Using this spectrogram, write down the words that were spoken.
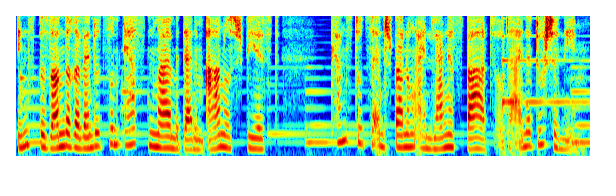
insbesondere wenn du zum ersten Mal mit deinem Anus spielst, kannst du zur Entspannung ein langes Bad oder eine Dusche nehmen.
